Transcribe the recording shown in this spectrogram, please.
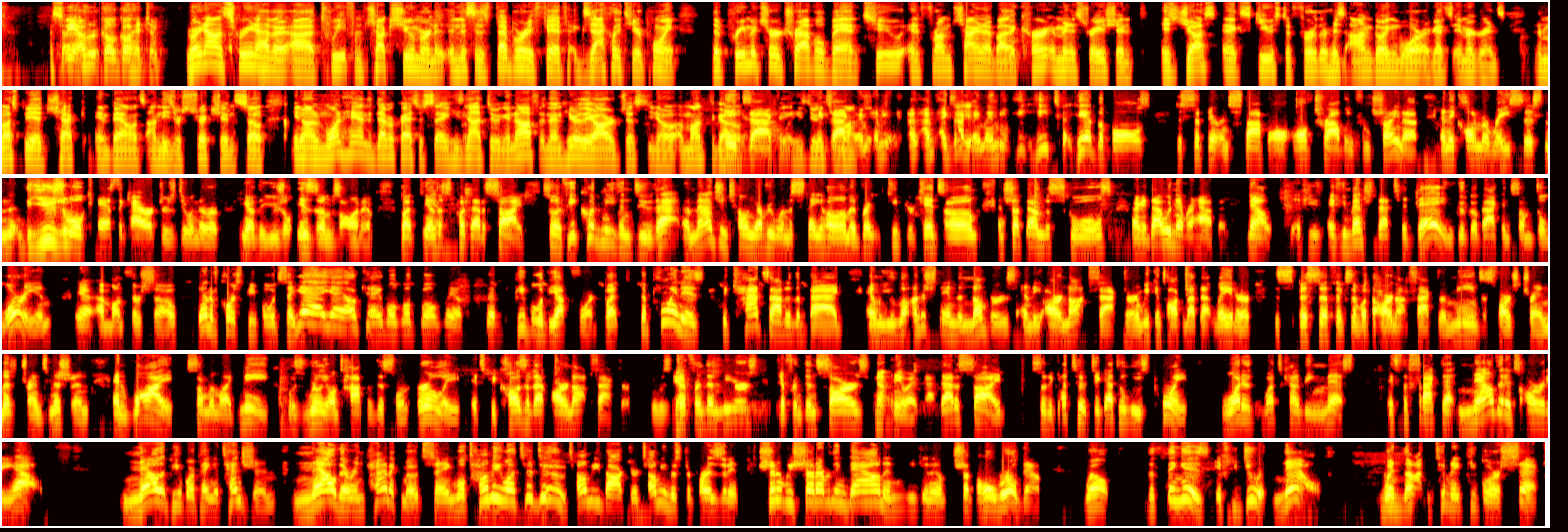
So, yeah, uh, go go ahead, Tim. Right now on screen, I have a, a tweet from Chuck Schumer, and, and this is February 5th, exactly to your point. The premature travel ban to and from China by the current administration is just an excuse to further his ongoing war against immigrants. There must be a check and balance on these restrictions. So, you know, on one hand, the Democrats are saying he's not doing enough, and then here they are, just you know, a month ago, exactly, he's doing exactly. I mean, I mean, exactly. I mean, he he t- he had the balls to sit there and stop all, all traveling from China, and they called him a racist, and the, the, usual cast of characters doing their, you know, the usual isms on him. But you know, yeah. let's put that aside. So if he couldn't even do that, imagine telling everyone to stay home and break, keep your kids home and shut down the schools. Okay, that would never happen. Now, if you if you mentioned that today, you could go back in some DeLorean you know, a month or so. Then, of course, people would say, "Yeah, yeah, okay, well, we'll, we'll you know, the people would be up for it." But the point is, the cat's out of the bag, and when you understand the numbers and the R naught factor, and we can talk about that later, the specifics of what the R naught factor means as far as trans- transmission and why someone like me was really on top of this one early. It's because of that R naught factor. It was yep. different than MERS, different than SARS. No. Anyway, that, that aside, so to get to to get to Luke's point, what is what's kind of being missed? It's the fact that now that it's already out, now that people are paying attention, now they're in panic mode saying, Well, tell me what to do. Tell me, doctor. Tell me, Mr. President. Shouldn't we shut everything down and you know, shut the whole world down? Well, the thing is, if you do it now, when not too many people are sick,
